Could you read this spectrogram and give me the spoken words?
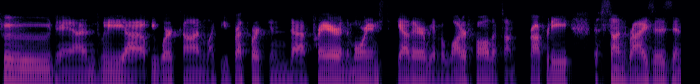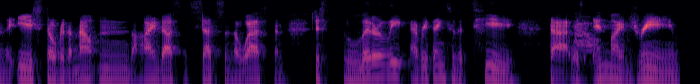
food and we uh, we work on like we do breath work and uh, prayer in the mornings together. We have a waterfall that's on property. The sun rises in the east over the mountain behind us and sets in the west. And just literally everything to the T that was wow. in my dream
